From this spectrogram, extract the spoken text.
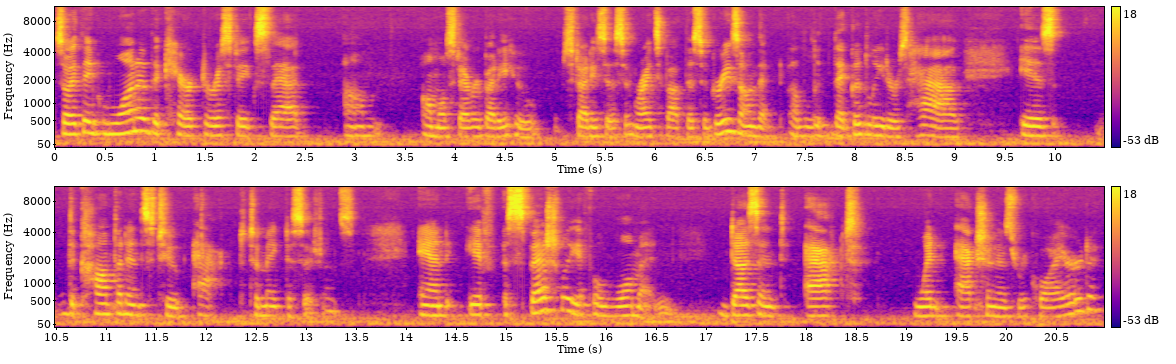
So I think one of the characteristics that um, almost everybody who studies this and writes about this agrees on that uh, that good leaders have is the confidence to act, to make decisions. And if especially if a woman doesn't act when action is required,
